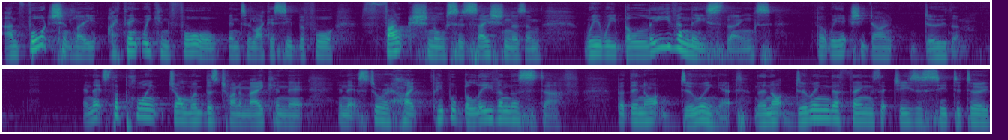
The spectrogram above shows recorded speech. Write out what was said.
Unfortunately, I think we can fall into, like I said before, functional cessationism where we believe in these things, but we actually don't do them. And that's the point John Wimber's trying to make in that, in that story. Like, people believe in this stuff, but they're not doing it. They're not doing the things that Jesus said to do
